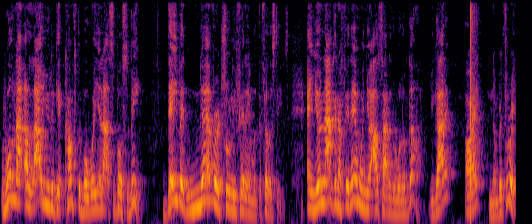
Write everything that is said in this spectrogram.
will not allow you to get comfortable where you're not supposed to be. David never truly fit in with the Philistines. And you're not going to fit in when you're outside of the will of God. You got it? All right. Number three.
